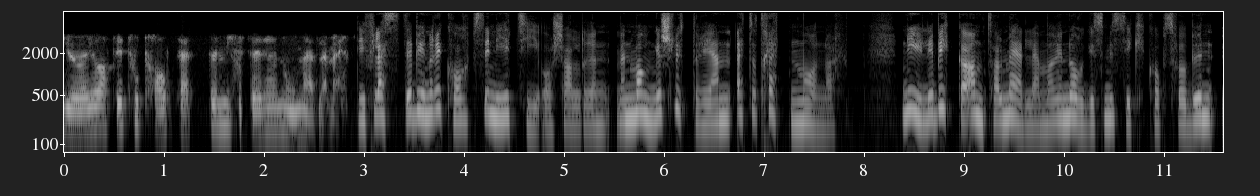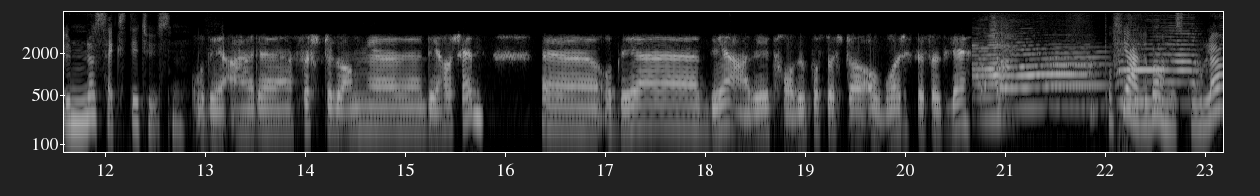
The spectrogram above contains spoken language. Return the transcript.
gjør jo at vi totalt sett mister noen medlemmer. De fleste begynner i korps i 9-10-årsalderen, men mange slutter igjen etter 13 måneder. Nylig bikka antall medlemmer i Norges Musikkorpsforbund under 60 000. Og Det er uh, første gang uh, det har skjedd. Uh, og det, det vi, tar vi på største alvor, selvfølgelig. På fjerde barneskole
